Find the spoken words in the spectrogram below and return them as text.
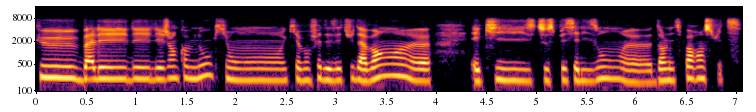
que bah, les, gens comme nous qui ont qui avons fait des études avant euh, et qui se spécialisons euh, dans les sports ensuite.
